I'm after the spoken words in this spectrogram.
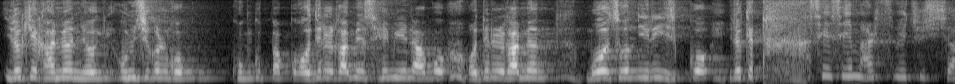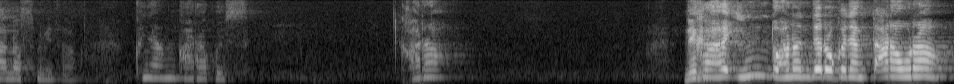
이렇게 가면 여기 음식을 고- 공급받고 어디를 가면 셈이 나고 어디를 가면 무슨 일이 있고 이렇게 다 세세히 말씀해 주시지 않았습니다. 그냥 가라고 했어요. 가라. 내가 인도하는 대로 그냥 따라오라.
